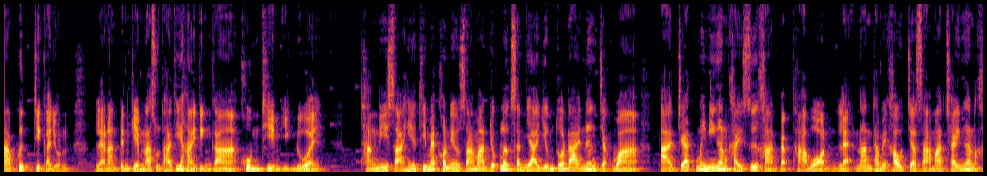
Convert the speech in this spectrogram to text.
5 พฤศจิกายน และนั่นเป็นเกมหน้าสุดท้ายที่ไฮติงกาคุมทีมอีกด้วยทั้งนี้สาเหตุที่แมคคอนเนลสามารถยกเลิกสัญญายืมตัวได้เนื่องจากว่าอาแจ็คไม่มีเงื่อนไขซื้อขาดแบบถาวร และนั่นทำให้เขาจะสามารถใช้เงื่อนไข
